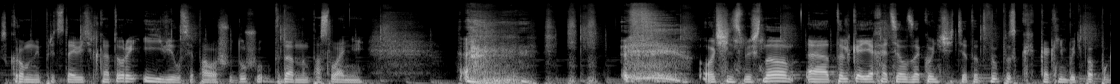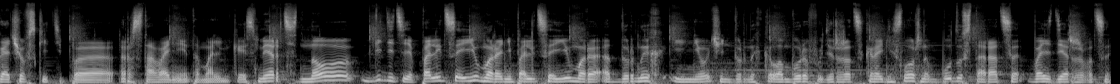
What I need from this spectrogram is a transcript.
скромный представитель которой и явился по вашу душу в данном послании. Очень смешно. А, только я хотел закончить этот выпуск как-нибудь по-пугачевски, типа «Расставание — это маленькая смерть». Но, видите, полиция юмора, не полиция юмора. От дурных и не очень дурных каламбуров удержаться крайне сложно. Буду стараться воздерживаться.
